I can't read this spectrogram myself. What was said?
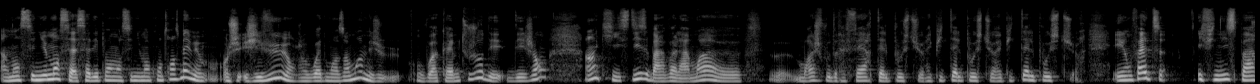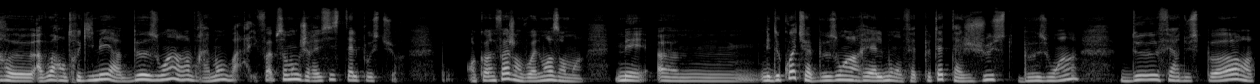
enseignement, ça, ça dépend de l'enseignement qu'on transmet, mais j'ai vu, j'en vois de moins en moins, mais on voit quand même toujours des, gens hein, qui se disent, bah voilà, moi, euh, moi je voudrais faire telle posture, et puis telle posture, et puis telle posture. Et en fait, ils finissent par avoir, entre guillemets, un besoin, hein, vraiment, voilà, il faut absolument que je réussisse telle posture. Encore une fois, j'en vois de moins en moins. Mais, euh, mais de quoi tu as besoin réellement en fait? Peut-être tu as juste besoin de faire du sport,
